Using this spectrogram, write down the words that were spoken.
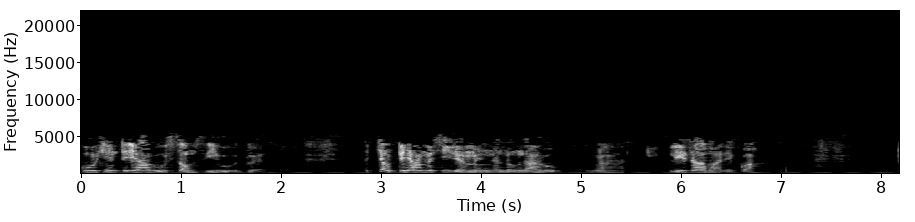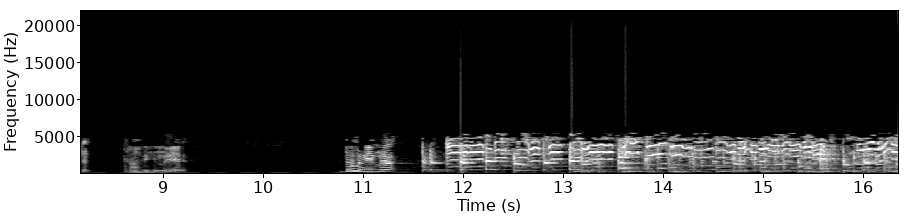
ကိုရှင်တရားကိုစောင့်စည်းဖို့အတွက်အကြောက်တရားမရှိတဲ့မင်းနှလုံးသားကိုငါလေးစားပါလေကွာဒါဒါပေမဲ့ဒါပေမဲ့ကျ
